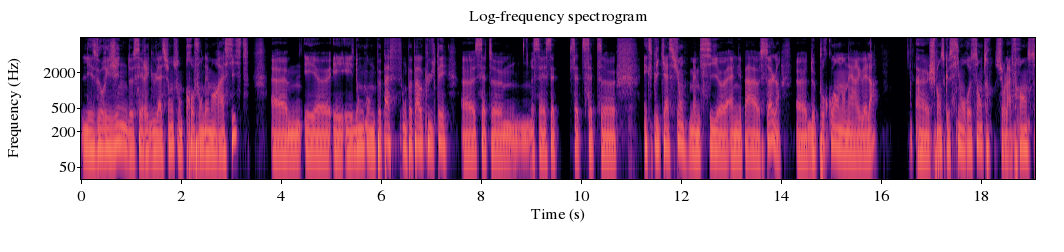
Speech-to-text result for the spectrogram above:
les origines de ces régulations sont profondément racistes euh, et, euh, et, et, donc on ne peut pas on peut pas occulter euh, cette, euh, cette cette, cette euh, explication, même si elle n'est pas seule, euh, de pourquoi on en est arrivé là. Euh, je pense que si on recentre sur la France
